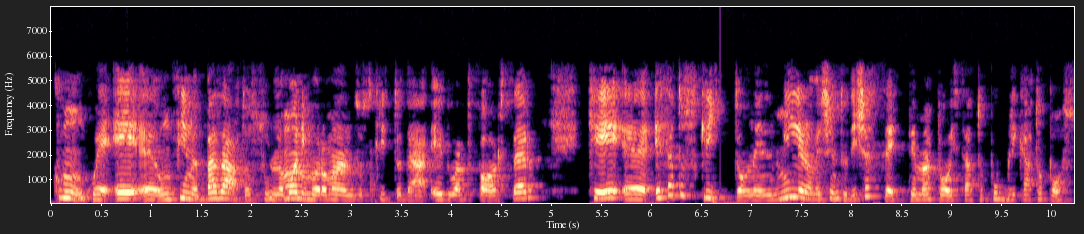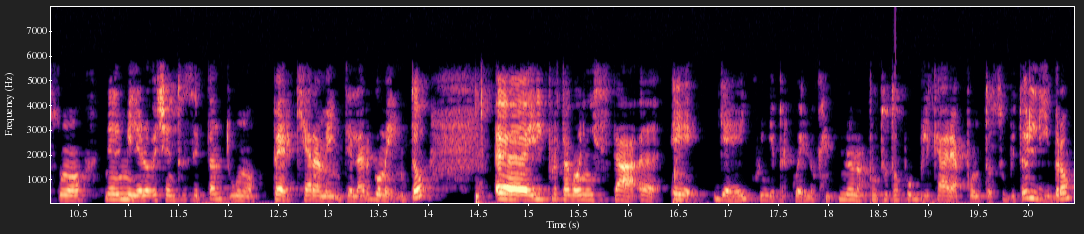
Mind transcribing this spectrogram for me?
Comunque è eh, un film basato sull'omonimo romanzo scritto da Edward Forster che eh, è stato scritto nel 1917 ma poi è stato pubblicato postumo nel 1971 per chiaramente l'argomento. Eh, il protagonista eh, è gay, quindi è per quello che non ha potuto pubblicare appunto subito il libro,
